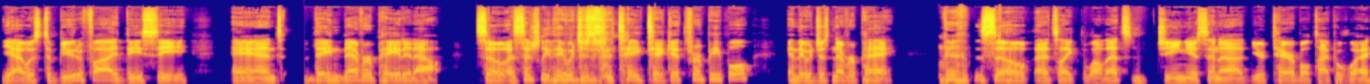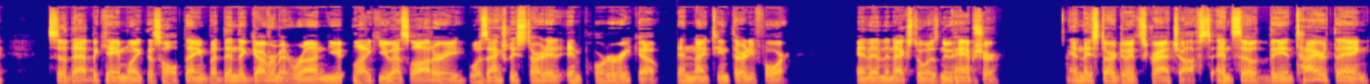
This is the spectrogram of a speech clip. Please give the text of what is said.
Yeah, it was to beautify D.C. and they never paid it out. So essentially, they would just take tickets from people and they would just never pay. so it's like, well, that's genius in a you're terrible type of way. So that became like this whole thing. But then the government run, U- like U.S. lottery, was actually started in Puerto Rico in 1934, and then the next one was New Hampshire, and they start doing scratch offs. And so the entire thing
